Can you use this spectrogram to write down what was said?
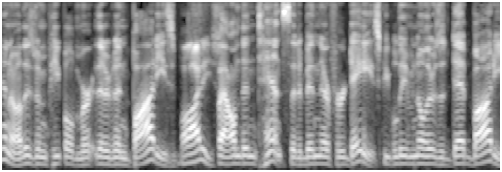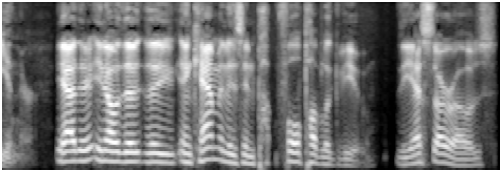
You know, there's been people. Mur- there have been bodies, Bodies. found in tents that have been there for days. People didn't even know there's a dead body in there. Yeah, there- you know the the encampment is in pu- full public view. The SROs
